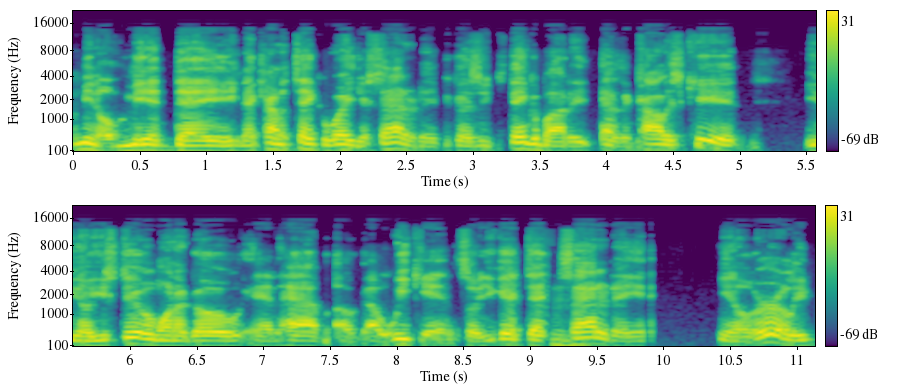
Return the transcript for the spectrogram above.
you know midday, that kind of take away your Saturday because you think about it as a college kid, you know, you still want to go and have a, a, weekend. So you get that mm-hmm. Saturday, you know, early,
